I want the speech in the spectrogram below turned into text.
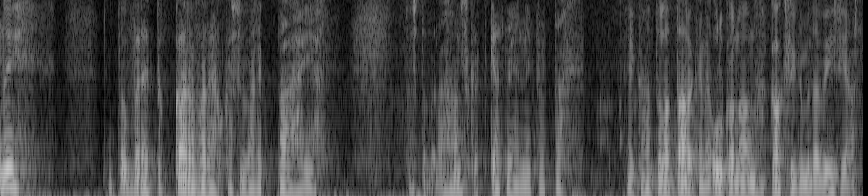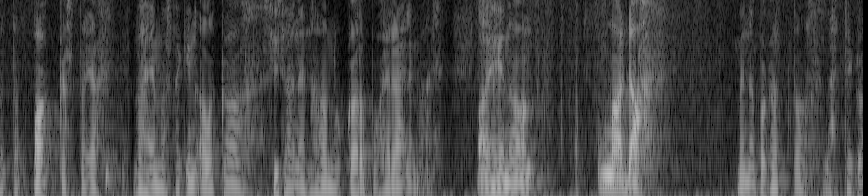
niin, nyt on vedetty karvareuhka syvälle päähän ja tuosta vielä hanskat käteen, niin tota, eiköhän tuolla tarkene. Ulkona on 25 astetta pakkasta ja vähemmästäkin alkaa sisäinen Hannu Karpo heräilemään. Aiheena on lada. Mennäänpä kattoon, lähteekö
